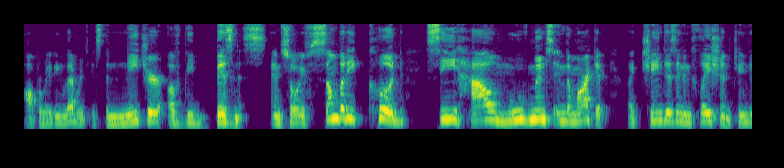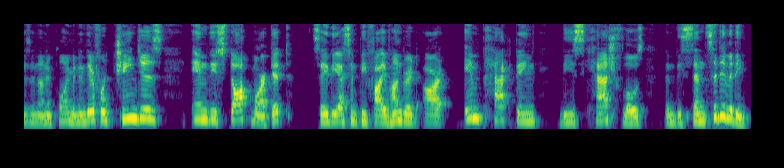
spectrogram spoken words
operating leverage. It's the nature of the business. And so if somebody could see how movements in the market like changes in inflation, changes in unemployment, and therefore changes in the stock market, say the S&P 500, are impacting these cash flows, then the sensitivity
